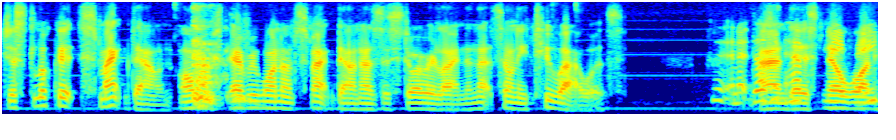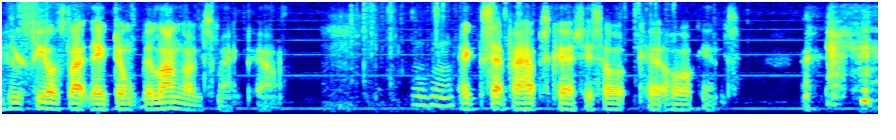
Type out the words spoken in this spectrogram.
Just look at SmackDown. Almost everyone on SmackDown has a storyline, and that's only two hours. and it doesn't And there's no one who feels like they don't belong on SmackDown, Mhm. except perhaps Curtis Haw- Curt Hawkins.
